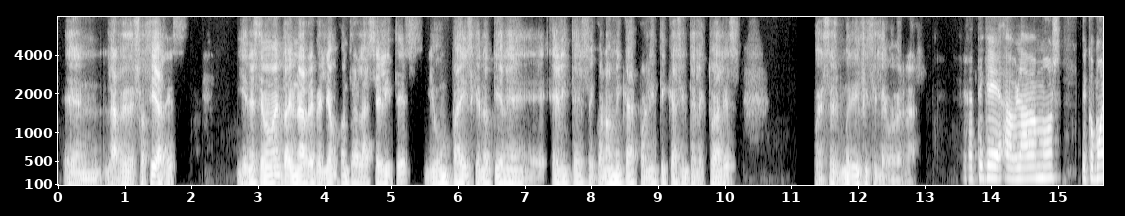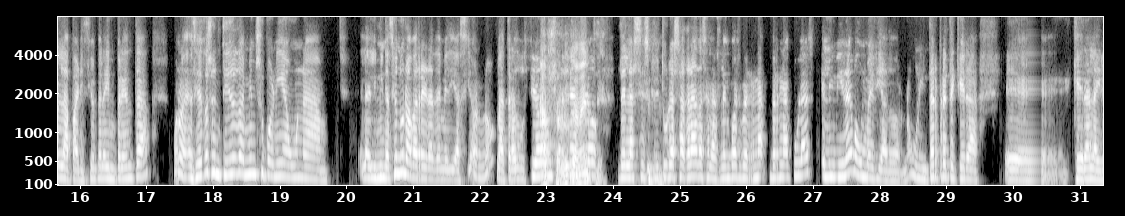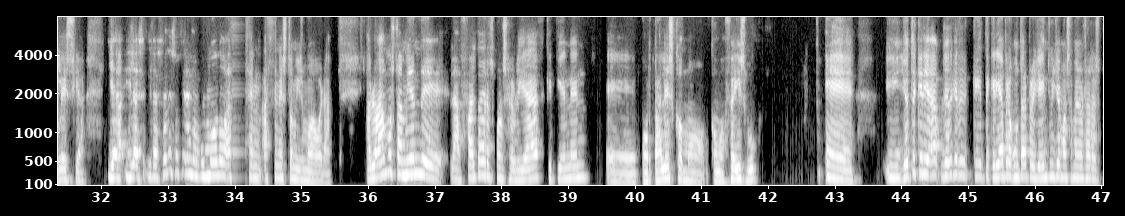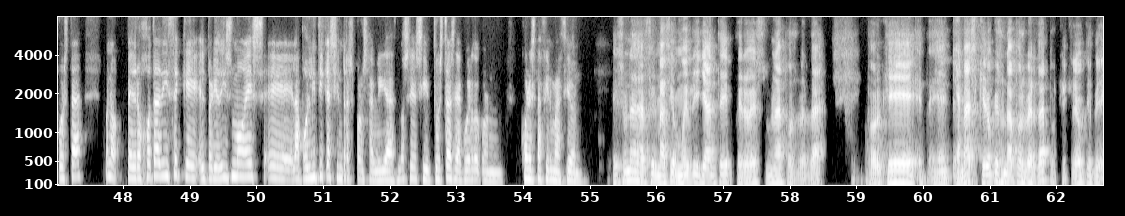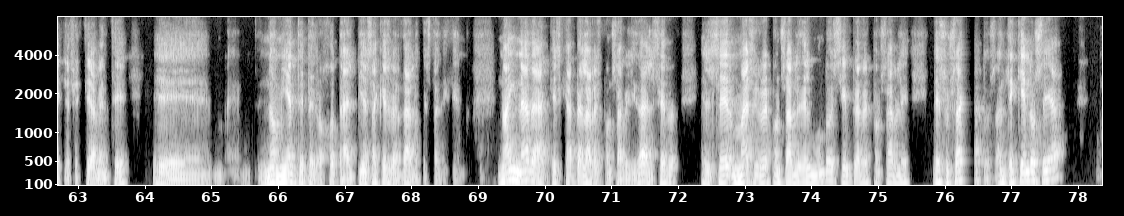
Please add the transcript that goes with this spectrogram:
en las redes sociales y en este momento hay una rebelión contra las élites y un país que no tiene élites económicas, políticas, intelectuales, pues es muy difícil de gobernar. Fíjate que hablábamos de cómo la aparición de la imprenta, bueno, en cierto sentido también suponía una la eliminación de una barrera de mediación, ¿no? La traducción, por ejemplo, de las escrituras sagradas a las lenguas vernáculas eliminaba un mediador, ¿no? Un intérprete que era, eh, que era la Iglesia. Y, las, redes sociales de algún modo hacen, hacen esto mismo ahora. Hablábamos también de la falta de responsabilidad que tienen eh, portales como, como Facebook. Eh, y yo te quería, te quería preguntar, pero ya intuyo más o menos la respuesta. Bueno, Pedro J dice que el periodismo es eh, la política sin responsabilidad. No sé si tú estás de acuerdo con, esta afirmación. Es una afirmación muy brillante, pero es una posverdad. Porque eh, además creo que es una posverdad, porque creo que efectivamente eh, no miente Pedro J, él piensa que es verdad lo que está diciendo. No hay nada que escape a la responsabilidad. El ser, el ser más irresponsable del mundo es siempre responsable de sus actos. Ante quien lo sea,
